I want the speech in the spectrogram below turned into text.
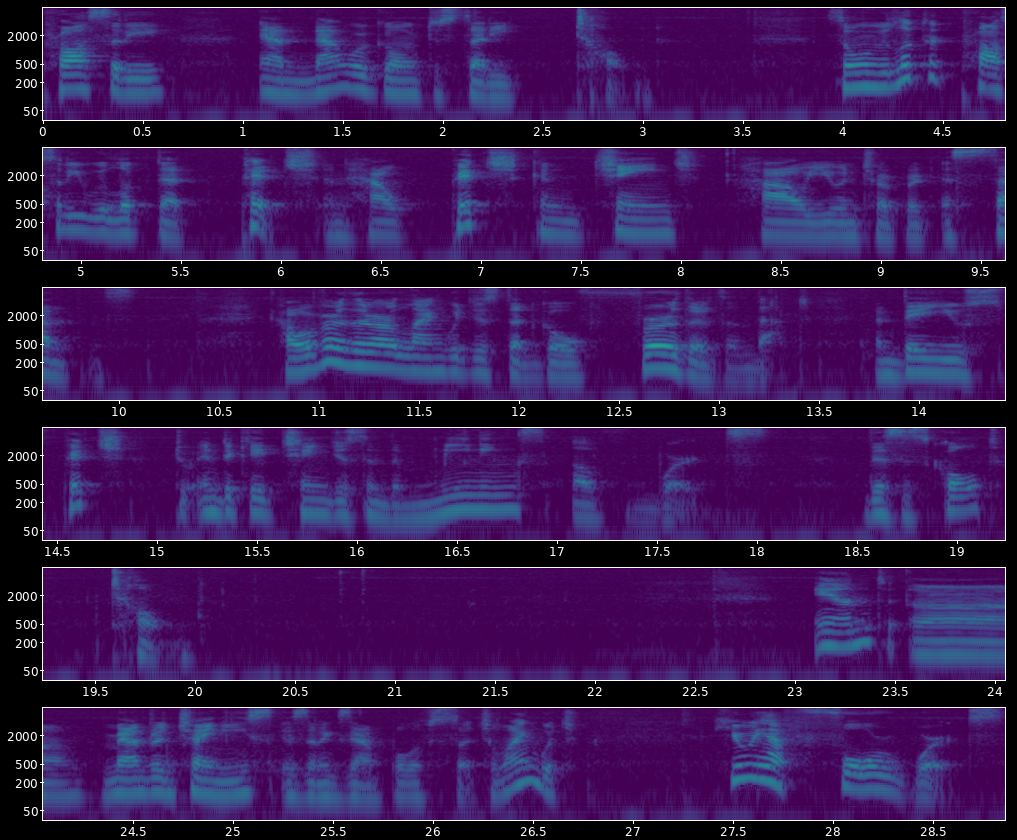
prosody, and now we're going to study tone. So when we looked at prosody, we looked at pitch and how pitch can change how you interpret a sentence. However, there are languages that go further than that, and they use pitch to indicate changes in the meanings of words. This is called tone. And uh, Mandarin Chinese is an example of such a language. Here we have four words.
